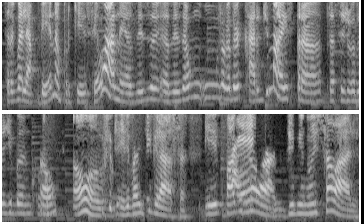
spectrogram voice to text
será que vale a pena? Porque, sei lá, né? Às vezes, às vezes é um, um jogador caro demais pra, pra ser jogador de banco. Não, não, ele vai de graça. E paga ah, é? o salário, diminui o salário.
